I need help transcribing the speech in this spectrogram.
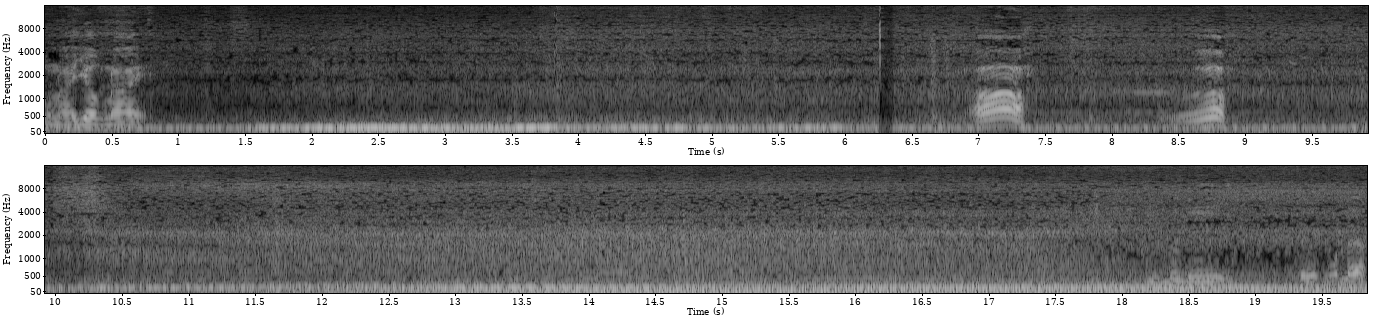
กหน่อยโยกหน่อยอ๋อโอ้ยินตรงนี้ เตะคนแล้ว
